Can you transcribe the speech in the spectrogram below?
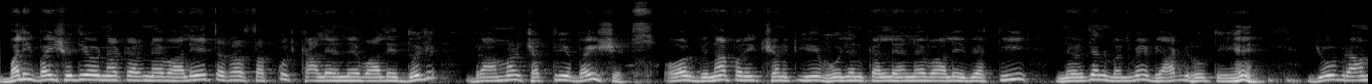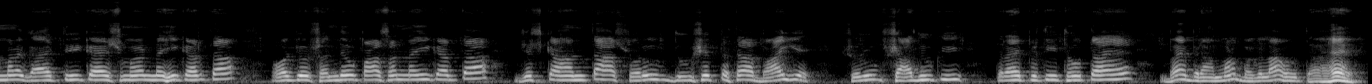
बलि वैश्वदेव न करने वाले तथा सब कुछ खा लेने वाले दुज ब्राह्मण, क्षत्रिय, वैश्य और बिना परीक्षण किए भोजन कर लेने वाले व्यक्ति निर्जन मन में व्याघ्र होते हैं। जो ब्राह्मण गायत्री का स्मरण नहीं करता और जो संदेहोपासन नहीं करता, जिसका अंता स्वरूप दूषित तथा बाह्य स्वरूप साधु की तरह प्रतीत होता है, वह ब्राह्मण बगला होता है।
